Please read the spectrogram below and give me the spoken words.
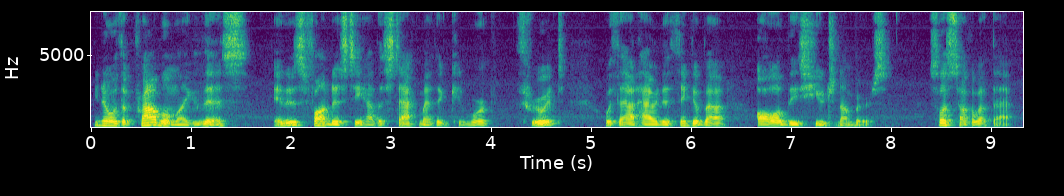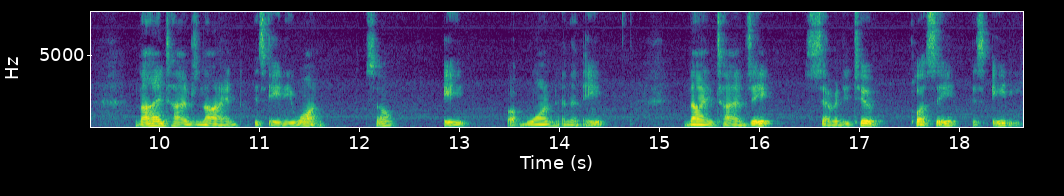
you know, with a problem like this, it is fun to see how the stack method can work through it without having to think about all of these huge numbers. So let's talk about that. 9 times 9 is 81. So 8, 1, and then 8. 9 times 8, 72. Plus 8 is 80.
